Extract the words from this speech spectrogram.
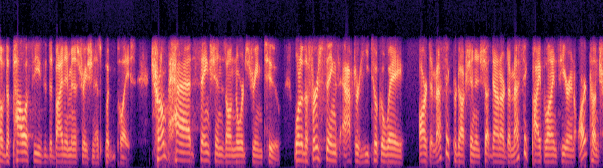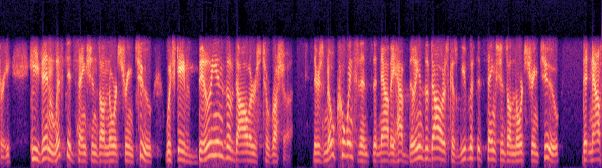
of the policies that the Biden administration has put in place. Trump had sanctions on Nord Stream 2. One of the first things after he took away our domestic production and shut down our domestic pipelines here in our country, he then lifted sanctions on Nord Stream 2, which gave billions of dollars to Russia. There's no coincidence that now they have billions of dollars because we've lifted sanctions on Nord Stream 2 that now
